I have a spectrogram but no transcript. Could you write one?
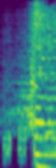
Bye.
